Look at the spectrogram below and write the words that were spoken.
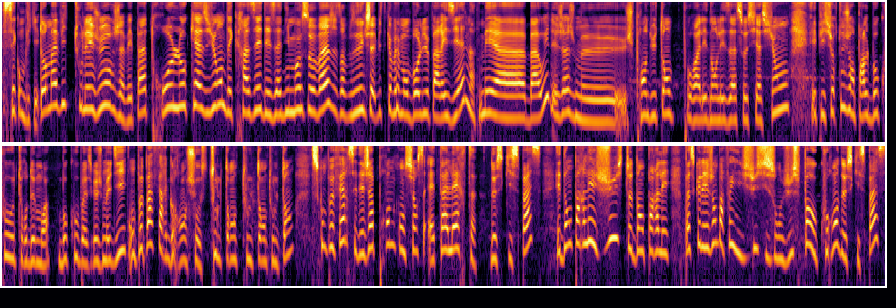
c'est compliqué. Dans ma vie de tous les jours, j'avais pas trop l'occasion d'écraser des animaux sauvages, étant donné que j'habite quand même en banlieue parisienne. Mais euh, bah oui, déjà, je, me, je prends du temps pour aller dans les associations. Et puis surtout, j'en parle beaucoup autour de moi. Beaucoup, parce que je me dis, on peut pas faire grand chose tout le temps, tout le temps, tout le temps. Ce qu'on peut faire, c'est déjà prendre conscience, être alerte de ce qui se passe et d'en parler, juste d'en parler. Parce que les gens, parfois, ils, sont juste pas au courant de ce qui se passe.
